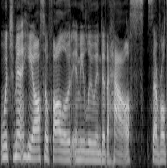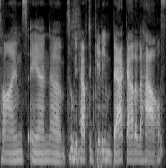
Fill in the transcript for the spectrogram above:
which meant he also followed Emmy Lou into the house several times and um, so we'd have to get him back out of the house.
